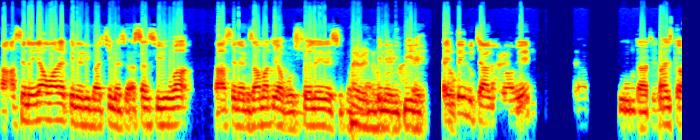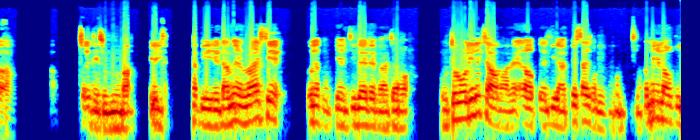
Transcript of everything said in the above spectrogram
ဒါအာဆင်နယ်ရောက်သွားတဲ့ပင်နယ်ဒီမှာကြည့်မယ်ဆိုတော့အဆန်စီယိုကအာဆင်နယ်ကစားမတယောက်ကိုဆွဲလဲတယ်ဆိုတော့ပင်နယ်ဒီပေးတယ်။အဲတိတ်မကြကြပါပဲ။ဟိုဒါ device ကဆွဲတယ်ဆိုမျိုးပါ။ပြီးထပ်ပြီးဒါပေမဲ့ rice ရဲ့ဟိုကပြန်ကြည့်လိုက်တဲ့အခါကျတော့ဟို တော်တော်လေးလက်ချောင်ပါတယ်အဲ့တော့ပြန်ကြည့်တာ precise ကိုဘယ်နှစ်လောက်ထိ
